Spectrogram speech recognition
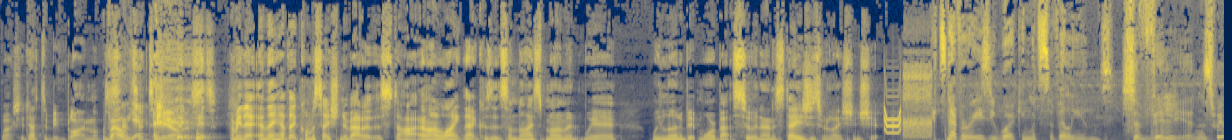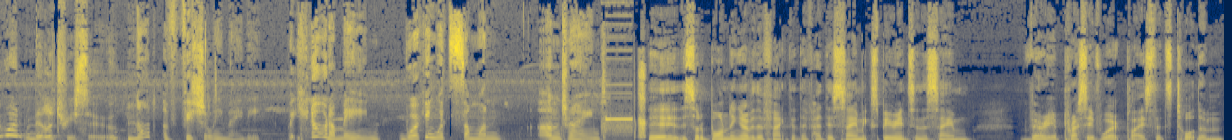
Well, she'd have to be blind not to Well, sense yeah. it, to be honest. I mean, they, and they have that conversation about it at the start, and I like that because it's a nice moment where we learn a bit more about Sue and Anastasia's relationship. It's never easy working with civilians. Civilians? We weren't military, Sue. Not officially, maybe. But you know what I mean. Working with someone untrained. They're, they're sort of bonding over the fact that they've had this same experience in the same very oppressive workplace that's taught them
